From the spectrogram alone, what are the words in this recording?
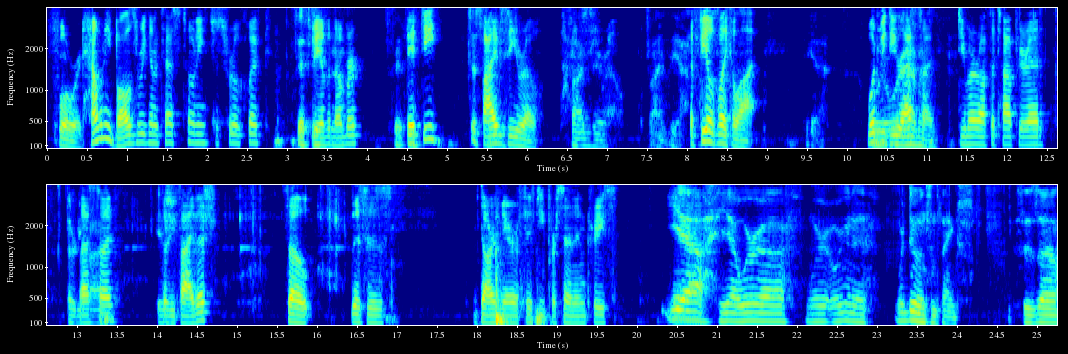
forward. How many balls are we going to test, Tony? Just real quick. 50. Do 50 we have a number? 50. 50? just Five 50. zero. Five zero. Five, yeah It feels like a lot. yeah What did we do last having- time? Do you remember off the top of your head? 35 Last time? 35 ish. So this is darn near a 50% increase. yeah yeah we're uh we're we're gonna we're doing some things this is uh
